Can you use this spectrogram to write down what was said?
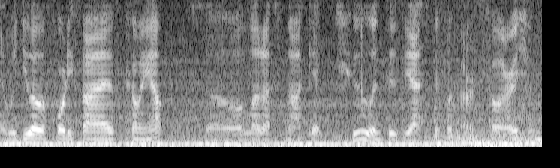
And we do have a 45 coming up, so let us not get too enthusiastic with our acceleration.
